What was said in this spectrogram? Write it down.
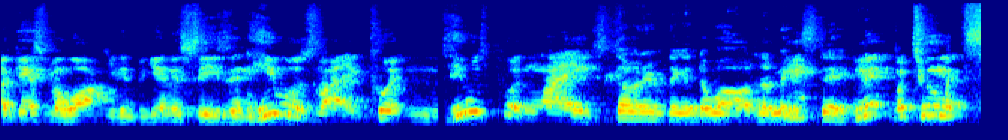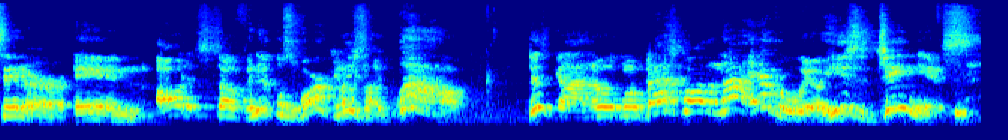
against Milwaukee at the beginning of the season. He was like putting, he was putting like throwing everything at the wall to make it stick. Nick Batum at center and all this stuff, and it was working. I was like, wow, this guy knows more basketball than I ever will. He's a genius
